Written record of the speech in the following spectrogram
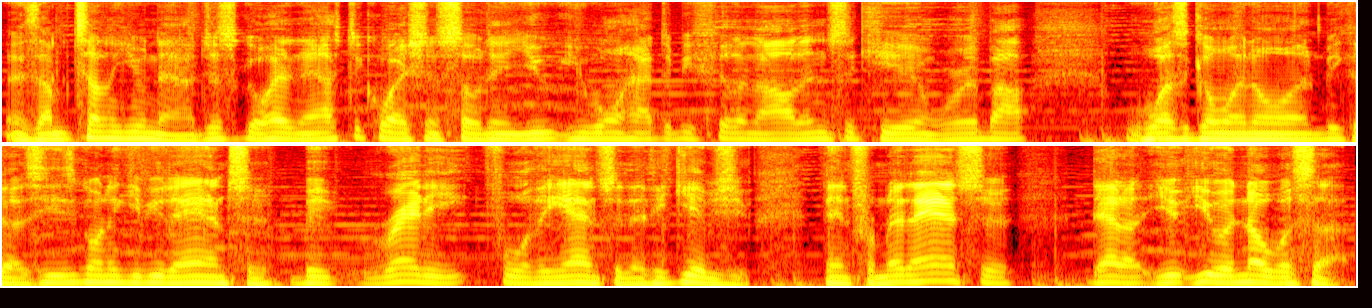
As I'm telling you now, just go ahead and ask the question so then you, you won't have to be feeling all insecure and worry about what's going on because he's going to give you the answer. Be ready for the answer that he gives you. Then from that answer, that you you will know what's up.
